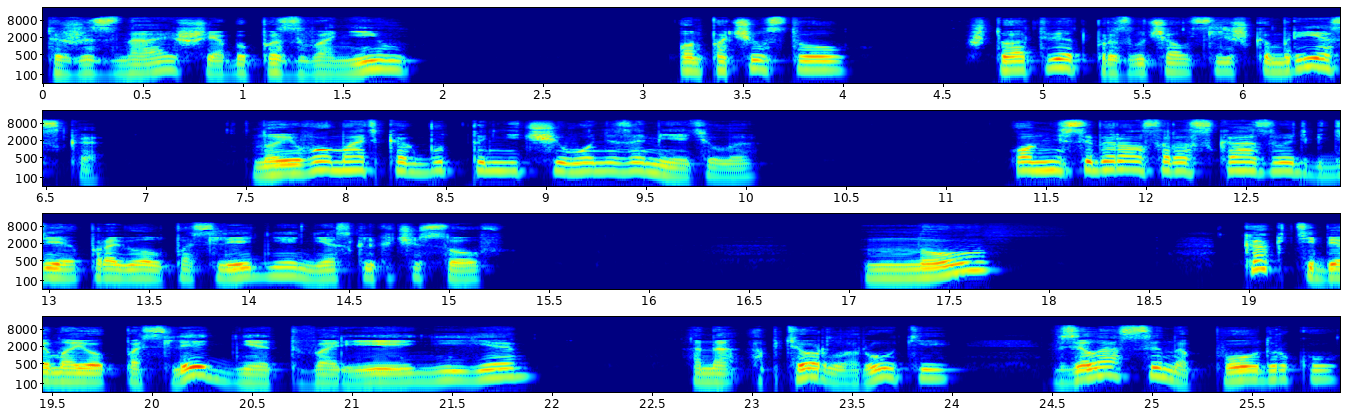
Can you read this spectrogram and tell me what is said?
Ты же знаешь, я бы позвонил». Он почувствовал, что ответ прозвучал слишком резко, но его мать как будто ничего не заметила. Он не собирался рассказывать, где провел последние несколько часов. «Ну, как тебе мое последнее творение?» Она обтерла руки, взяла сына под руку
